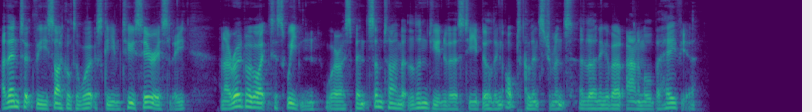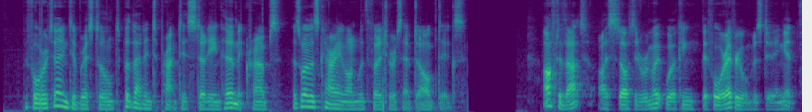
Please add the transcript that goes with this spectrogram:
I then took the cycle to work scheme too seriously, and I rode my bike to Sweden, where I spent some time at Lund University building optical instruments and learning about animal behaviour. Before returning to Bristol to put that into practice studying hermit crabs, as well as carrying on with photoreceptor optics. After that, I started remote working before everyone was doing it,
